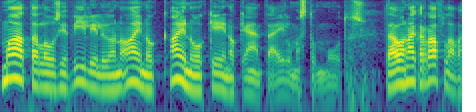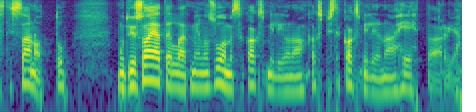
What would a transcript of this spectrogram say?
maatalous ja viljely on ainoa, ainoa keino kääntää ilmastonmuutos. Tämä on aika raflaavasti sanottu, mutta jos ajatellaan, että meillä on Suomessa 2 miljoonaa, 2,2 miljoonaa hehtaaria,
